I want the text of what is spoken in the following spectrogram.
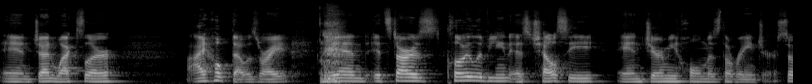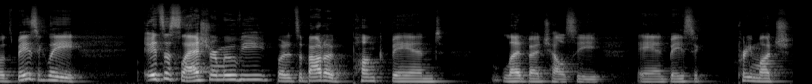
and Jen Wexler. I hope that was right. And it stars Chloe Levine as Chelsea and Jeremy Holm as the Ranger. So it's basically it's a slasher movie, but it's about a punk band led by Chelsea and basic pretty much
